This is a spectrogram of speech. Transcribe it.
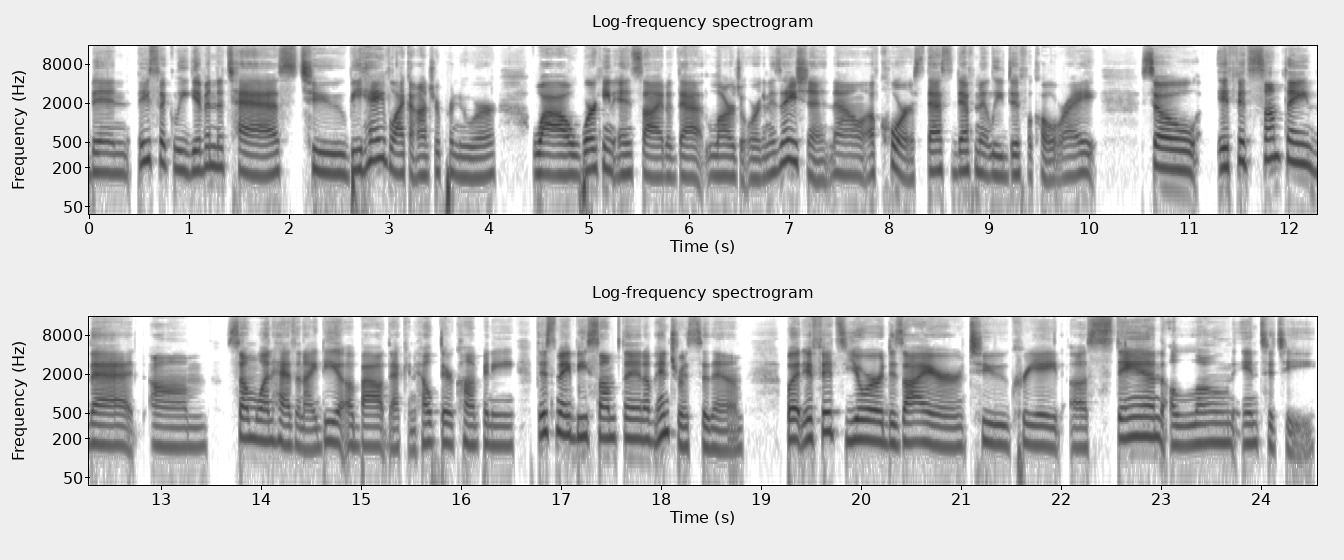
been basically given the task to behave like an entrepreneur while working inside of that larger organization. Now, of course, that's definitely difficult, right? So, if it's something that um, someone has an idea about that can help their company, this may be something of interest to them. But if it's your desire to create a stand-alone entity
